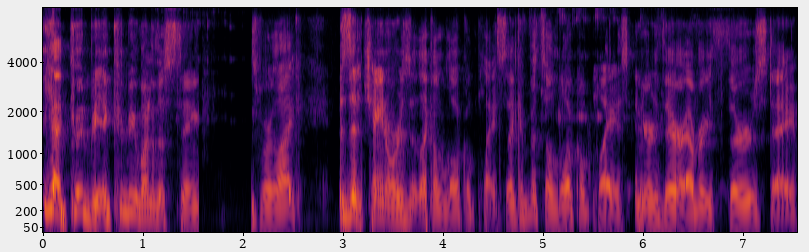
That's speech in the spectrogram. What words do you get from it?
Yeah, it could be. It could be one of those things where like is it a chain or is it like a local place? Like if it's a local place and you're there every Thursday,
